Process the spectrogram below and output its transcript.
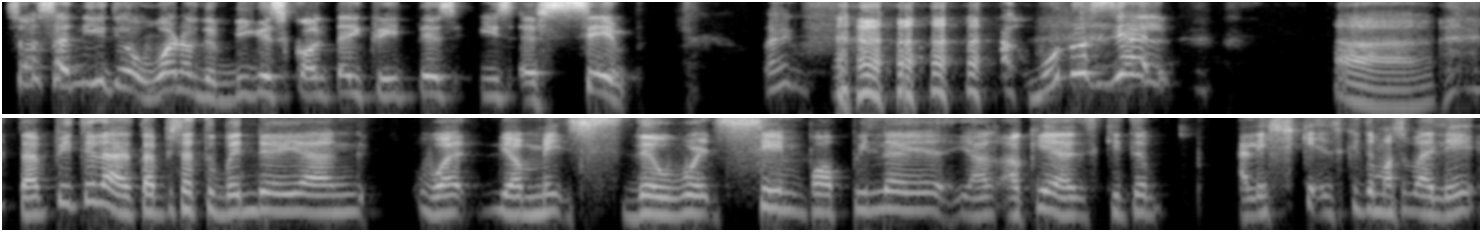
So suddenly tu one of the biggest content creators is a simp. Like bodoh sial. Ah, tapi itulah tapi satu benda yang what yang makes the word same popular yang okay kita alih sikit kita masuk balik.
